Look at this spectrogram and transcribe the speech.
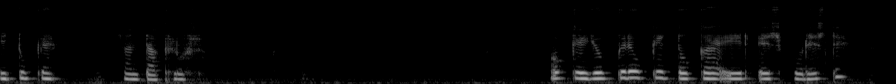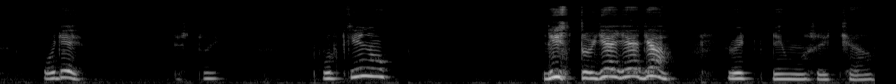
¿Y tú qué? Santa Claus. Ok, yo creo que toca ir es por este. Oye, estoy... ¿Por qué no? Listo, ya, ya, ya. Lo hemos echado.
